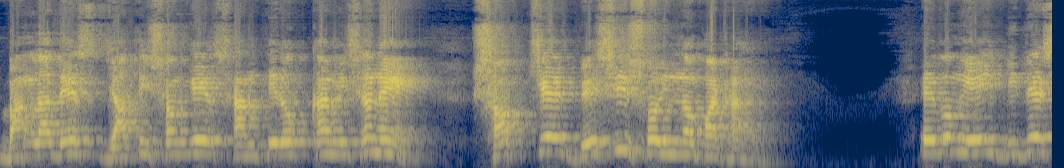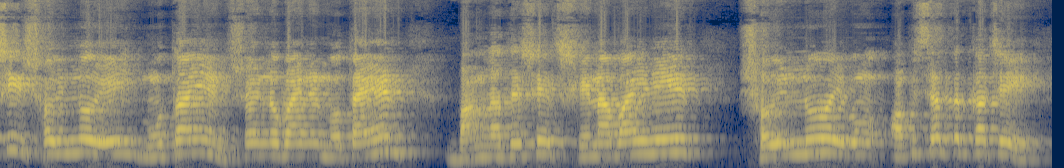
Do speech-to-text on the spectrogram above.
বাংলাদেশ জাতিসংঘের শান্তিরক্ষা মিশনে সবচেয়ে বেশি সৈন্য পাঠায়। এবং এই বিদেশি সৈন্য, এই মোতায়েন, সৈন্যবাহিনীর মোতায়েন বাংলাদেশের সেনাবাহিনীর সৈন্য এবং অফিসারদের কাছে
